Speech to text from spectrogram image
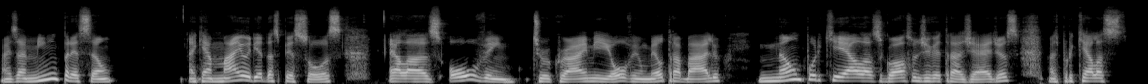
Mas a minha impressão é que a maioria das pessoas elas ouvem True Crime ouvem o meu trabalho não porque elas gostam de ver tragédias, mas porque elas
